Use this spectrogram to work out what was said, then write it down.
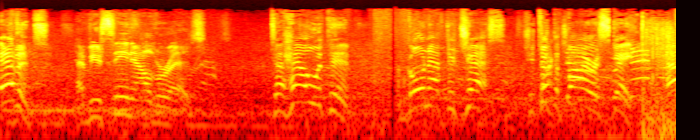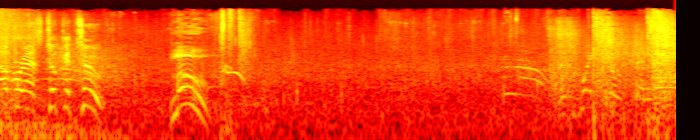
Evans! Have you seen Alvarez? To hell with him! I'm going after Jess. She took the fire escape. Alvarez took it too. Move! Let's wait till then, man.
